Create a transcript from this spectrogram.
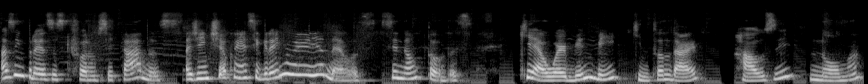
As empresas que foram citadas, a gente já conhece grande maioria delas, se não todas, que é o Airbnb, Quinto Andar, House, Noma,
